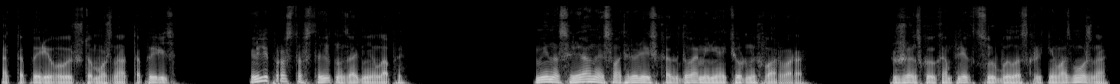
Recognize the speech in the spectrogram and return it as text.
оттопыривают, что можно оттопырить, или просто встают на задние лапы. Мина с Лианой смотрелись, как два миниатюрных варвара. Женскую комплекцию было скрыть невозможно,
